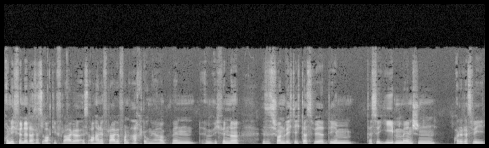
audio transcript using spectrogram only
Und ich finde, das ist auch die Frage, ist auch eine Frage von Achtung, ja. Wenn, ähm, ich finde, es ist schon wichtig, dass wir dem, dass wir jedem Menschen oder dass wir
